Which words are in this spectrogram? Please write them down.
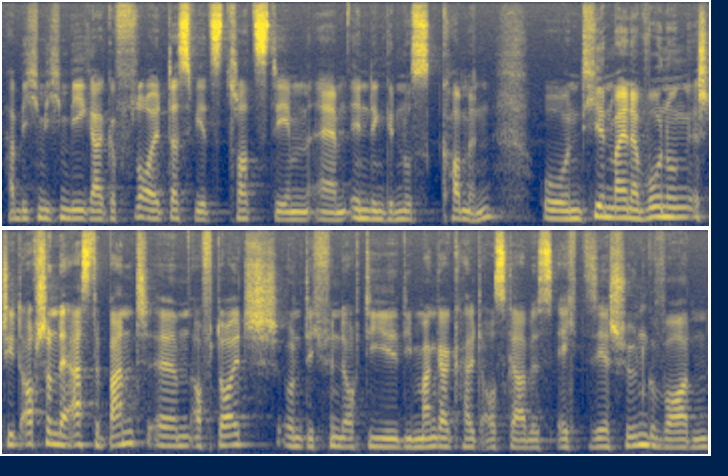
habe ich mich mega gefreut, dass wir jetzt trotzdem ähm, in den Genuss kommen. Und hier in meiner Wohnung steht auch schon der erste Band ähm, auf Deutsch und ich finde auch auch die, die Manga-Kalt-Ausgabe ist echt sehr schön geworden.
